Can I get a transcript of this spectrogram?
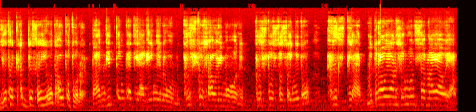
የተቀደሰ ሕይወት አውጥቶናል። በአንዲት ጥምቀት ያገኘነውን ክርስቶሳዊ መሆንን ክርስቶስ ተሰኝቶ ክርስቲያን ምድራውያን ስንሆን ሰማያውያን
